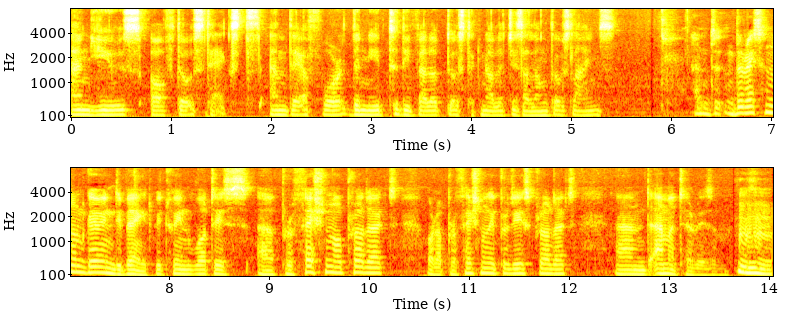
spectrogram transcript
and use of those texts, and therefore the need to develop those technologies along those lines. And there is an ongoing debate between what is a professional product or a professionally produced product and amateurism. Mm-hmm.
